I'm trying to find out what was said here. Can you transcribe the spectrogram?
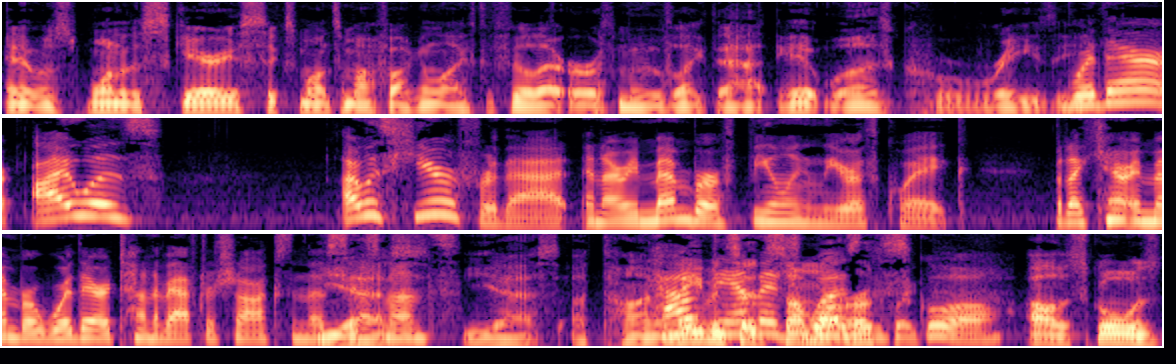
And it was one of the scariest six months of my fucking life to feel that earth move like that. It was crazy. Were there? I was, I was here for that, and I remember feeling the earthquake, but I can't remember. Were there a ton of aftershocks in those yes, six months? Yes, a ton. How and they even said damaged some were was the school? Oh, the school was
